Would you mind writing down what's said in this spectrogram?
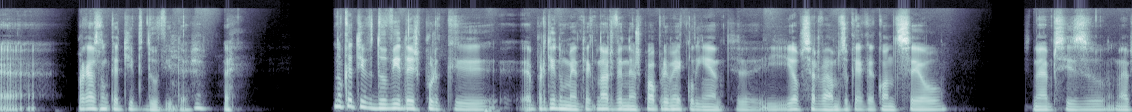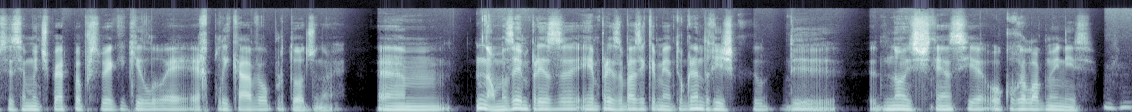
uh, por acaso nunca tive dúvidas. Nunca tive dúvidas porque a partir do momento em que nós vendemos para o primeiro cliente e observamos o que é que aconteceu, não é preciso, não é preciso ser muito esperto para perceber que aquilo é, é replicável por todos, não é? Um, não, mas a empresa, a empresa, basicamente, o grande risco de, de não existência ocorreu logo no início. Uhum.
